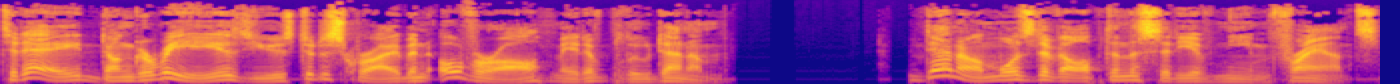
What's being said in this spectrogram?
Today, dungaree is used to describe an overall made of blue denim. Denim was developed in the city of Nîmes, France.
